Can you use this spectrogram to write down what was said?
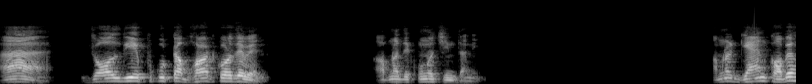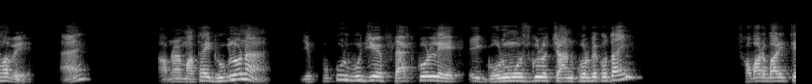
হ্যাঁ। জল দিয়ে পুকুরটা ভরাট করে দেবেন, আপনাদের কোনো চিন্তা নেই। আপনার জ্ঞান কবে হবে হ্যাঁ আপনার মাথায় ঢুকলো না যে পুকুর বুঝিয়ে ফ্ল্যাট করলে এই গরু মোষগুলো চান করবে কোথায়? সবার বাড়িতে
